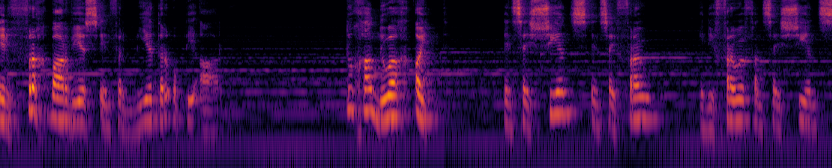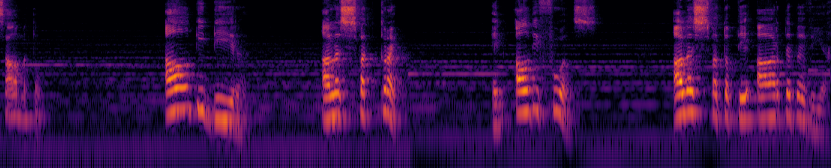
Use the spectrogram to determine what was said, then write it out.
en vrugbaar wees en vermeerder op die aarde. Toe gaan Noag uit en sy seuns en sy vrou en die vroue van sy seuns saam met hom. Al die diere, alles wat kruip en al die voëls alles wat op die aarde beweeg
